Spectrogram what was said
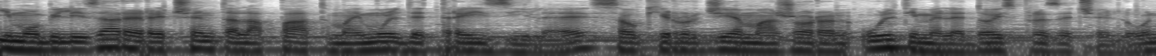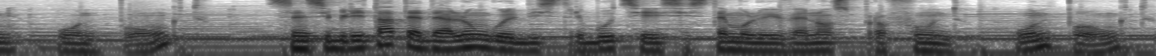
imobilizare recentă la pat mai mult de 3 zile sau chirurgie majoră în ultimele 12 luni, un punct, sensibilitate de-a lungul distribuției sistemului venos profund, un punct,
